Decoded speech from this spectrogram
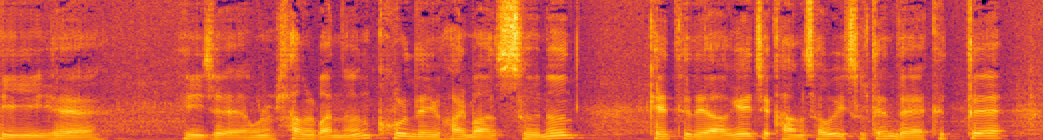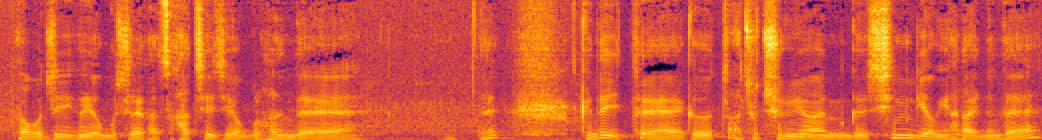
이 예, 이제 오늘 상을 받는 코르네이 하이마스는 겐트 대학에 이제 강사로 있을 텐데 그때 아버지 그 연구실에 가서 같이 이제 연구를 하는데 네? 근데 이때 그 아주 중요한 그 신경이 하나 있는데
